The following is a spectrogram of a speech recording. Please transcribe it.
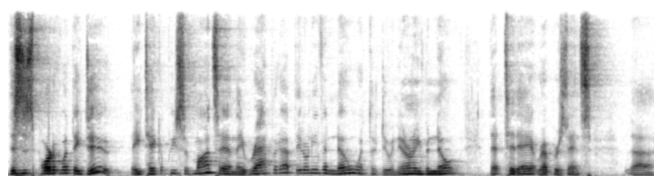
this is part of what they do. They take a piece of matzah and they wrap it up. They don't even know what they're doing. They don't even know that today it represents uh,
